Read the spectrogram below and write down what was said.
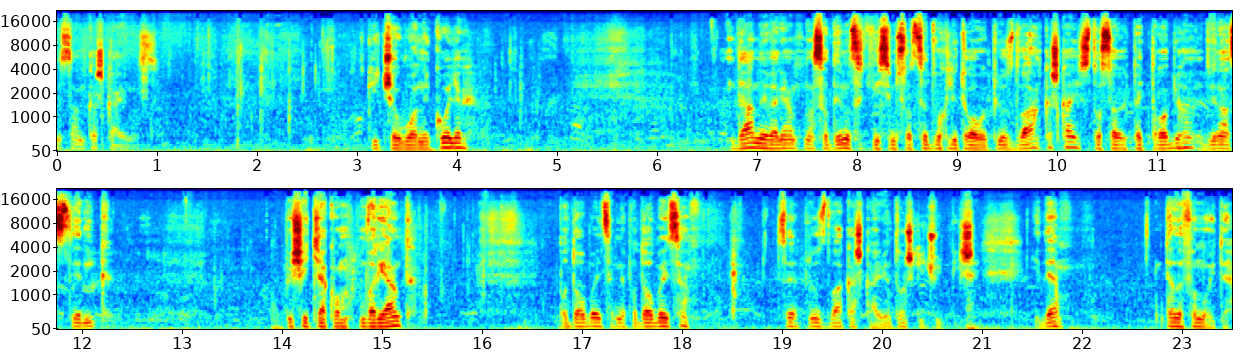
Nissan Qashqai у нас. Такий червоний колір. Даний варіант у нас 11800. Це 2-літровий плюс 2 Qashqai, 145 пробігу, 12 рік. Пишіть, як вам варіант. Подобається, не подобається. Це плюс 2 кашка, він трошки чуть більший. Іде. Телефонуйте.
